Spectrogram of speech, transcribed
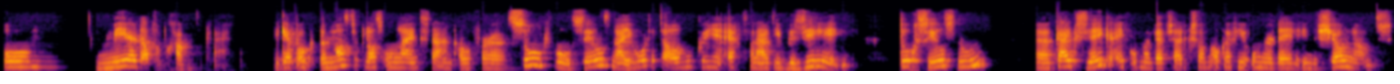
om meer dat op gang te krijgen. Ik heb ook een masterclass online staan over soulful sales. Nou, je hoort het al, hoe kun je echt vanuit die bezieling toch sales doen? Uh, kijk zeker even op mijn website. Ik zal hem ook even hier onderdelen in de show notes.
